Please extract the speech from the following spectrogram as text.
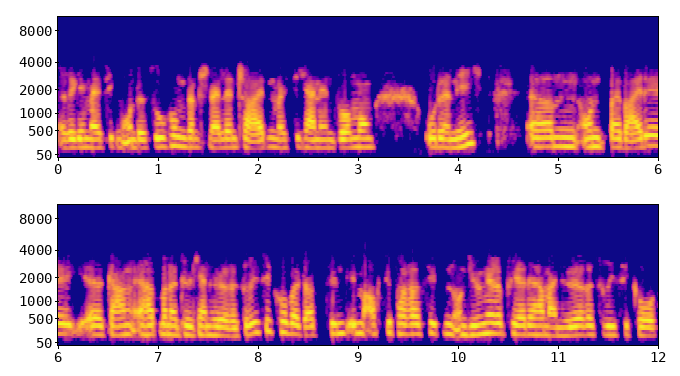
regelmäßigen Untersuchung dann schnell entscheiden, möchte ich eine Entwurmung oder nicht. Ähm, und bei Weidegang hat man natürlich ein höheres Risiko, weil dort sind eben auch die Parasiten und jüngere Pferde haben ein höheres Risiko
